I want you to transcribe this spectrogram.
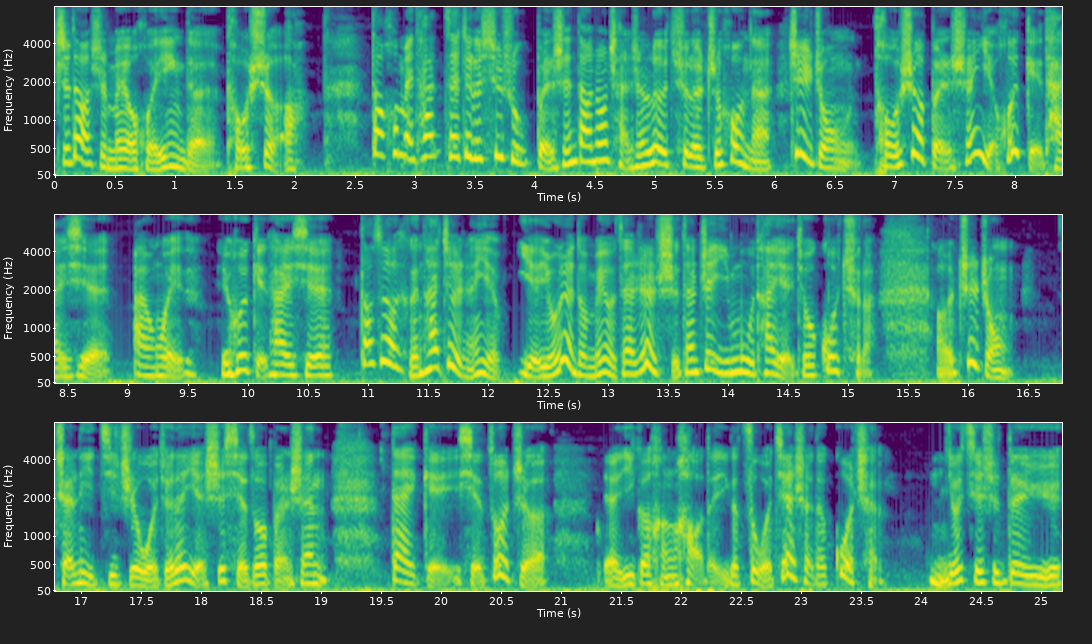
知道是没有回应的投射啊。到后面他在这个叙述本身当中产生乐趣了之后呢，这种投射本身也会给他一些安慰的，也会给他一些。到最后可能他这个人也也永远都没有再认识，但这一幕他也就过去了。呃，这种。整理机制，我觉得也是写作本身带给写作者呃一个很好的一个自我建设的过程，嗯，尤其是对于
